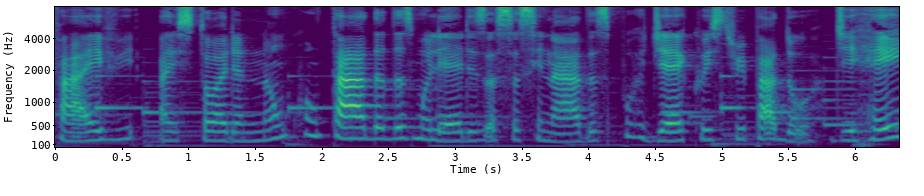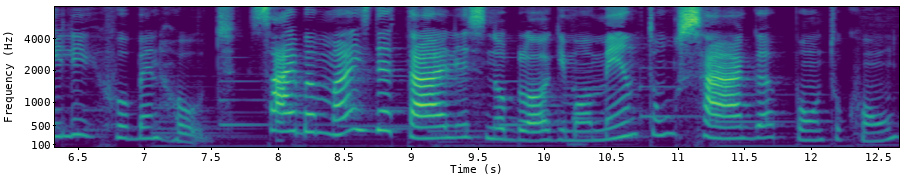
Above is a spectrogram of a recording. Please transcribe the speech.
Five, a história não contada das mulheres assassinadas por Jack o Estripador, de Hayley Rubenhold. Saiba mais detalhes no blog momentumsaga.com,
